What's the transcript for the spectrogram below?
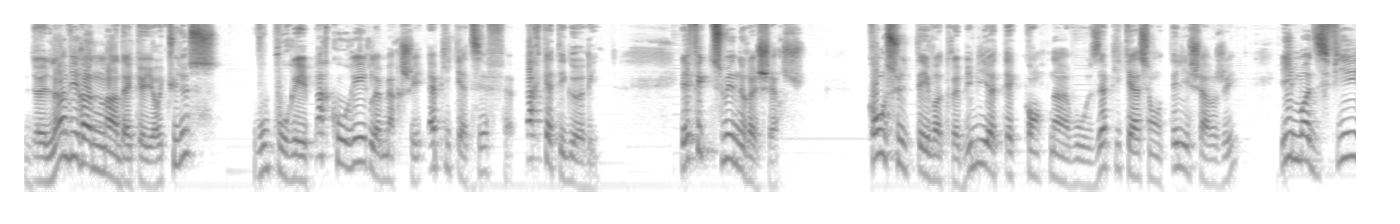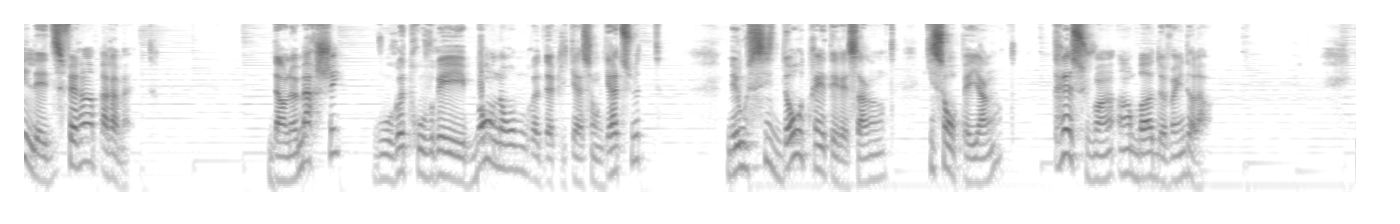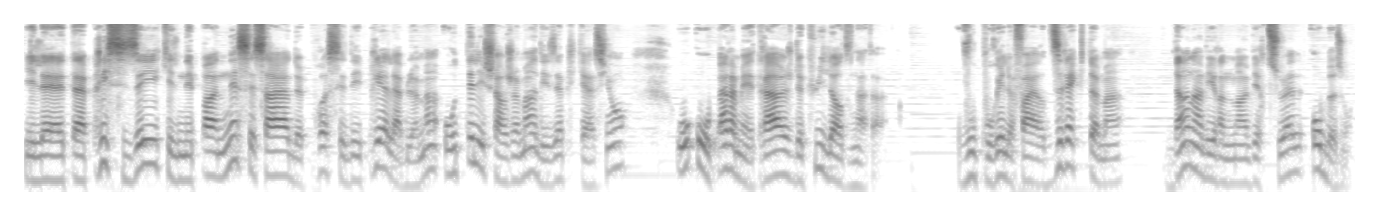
De l'environnement d'accueil Oculus, vous pourrez parcourir le marché applicatif par catégorie, effectuer une recherche, consulter votre bibliothèque contenant vos applications téléchargées et modifier les différents paramètres. Dans le marché, vous retrouverez bon nombre d'applications gratuites, mais aussi d'autres intéressantes qui sont payantes, très souvent en bas de 20 Il est à préciser qu'il n'est pas nécessaire de procéder préalablement au téléchargement des applications ou au paramétrage depuis l'ordinateur. Vous pourrez le faire directement dans l'environnement virtuel au besoin.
